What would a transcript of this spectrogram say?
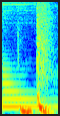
Bye.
